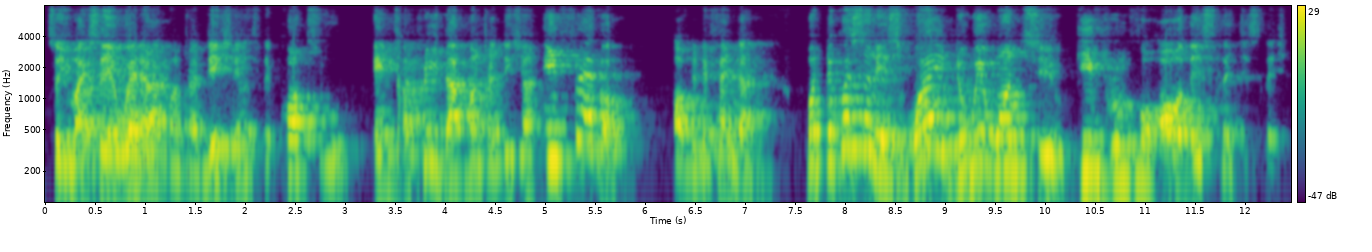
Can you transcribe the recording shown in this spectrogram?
So you might say where there are contradictions, the court will interpret that contradiction in favor of the defendant. But the question is, why do we want to give room for all this legislation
